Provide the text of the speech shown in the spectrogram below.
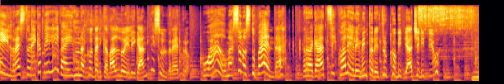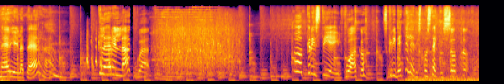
E il resto dei capelli va in una coda di cavallo elegante sul retro. Wow, ma sono stupenda! Ragazzi, quale elemento del trucco vi piace di più? Mary e la terra? Claire e l'acqua? O Christy e il fuoco? Scrivete le risposte qui sotto.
